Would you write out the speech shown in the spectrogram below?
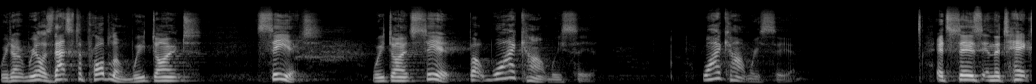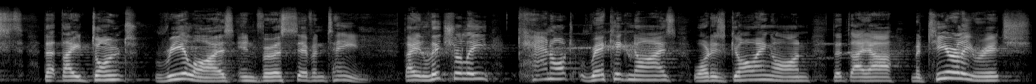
We don't realize that's the problem. We don't see it. We don't see it. But why can't we see it? Why can't we see it? It says in the text that they don't realize in verse 17. They literally cannot recognize what is going on, that they are materially rich,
